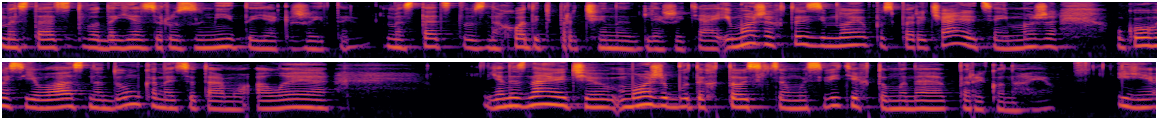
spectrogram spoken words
Мистецтво дає зрозуміти, як жити. Мистецтво знаходить причини для життя. І може хтось зі мною посперечається, і може у когось є власна думка на цю тему, але я не знаю, чи може бути хтось в цьому світі, хто мене переконає. І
